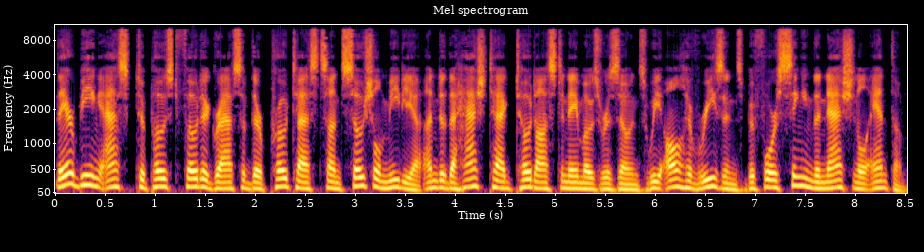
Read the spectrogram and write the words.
They are being asked to post photographs of their protests on social media under the hashtag Todos tenemos razones we all have reasons before singing the national anthem.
